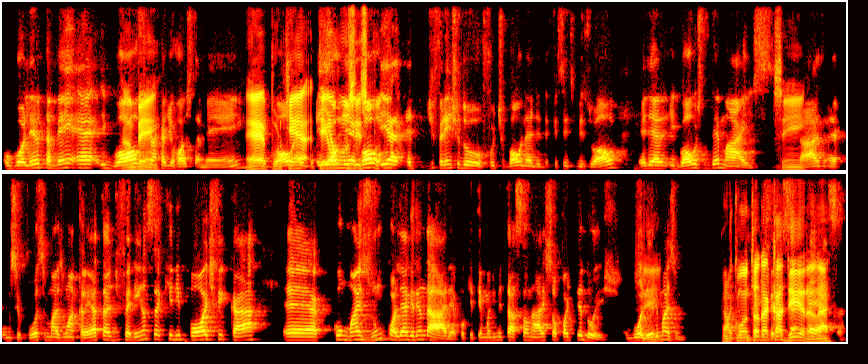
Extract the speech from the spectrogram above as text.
O goleiro também é igual também. na cadeira de rodas também. É, é porque igual, é, tem é, alguns é, igual, é, é, diferente do futebol, né, de deficiência visual, ele é igual aos demais. Sim. Tá? É como se fosse mais um atleta, a diferença é que ele pode ficar é, com mais um colega dentro da área, porque tem uma limitação na área, só pode ter dois. O goleiro Sim. e mais um. Por então, conta da cadeira, né? Essa,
